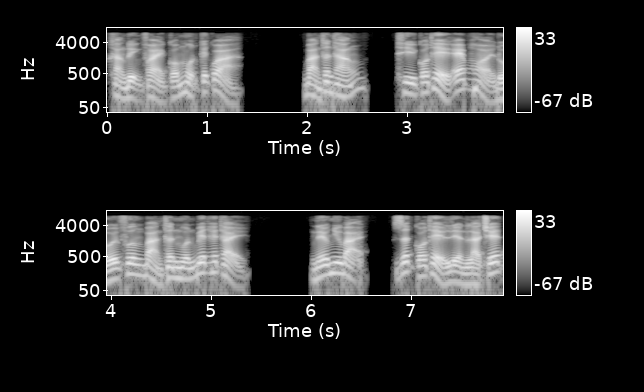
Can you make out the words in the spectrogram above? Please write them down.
khẳng định phải có một kết quả. Bản thân thắng, thì có thể ép hỏi đối phương bản thân muốn biết hết thảy. Nếu như bại, rất có thể liền là chết.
